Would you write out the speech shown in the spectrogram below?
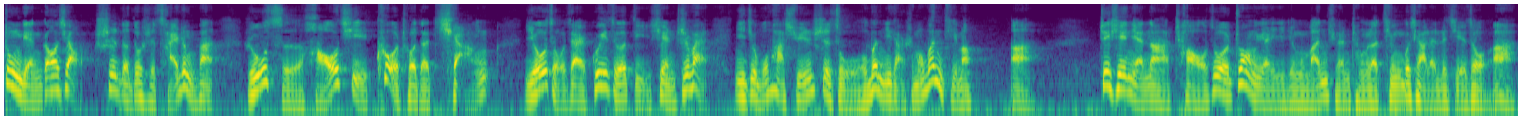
重点高校吃的都是财政饭，如此豪气阔绰的抢，游走在规则底线之外，你就不怕巡视组问你点什么问题吗？啊，这些年呐，炒作状元已经完全成了停不下来的节奏啊。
